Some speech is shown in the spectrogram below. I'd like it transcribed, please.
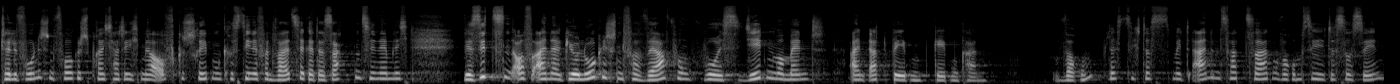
telefonischen Vorgespräch hatte ich mir aufgeschrieben, Christine von Weizsäcker, da sagten Sie nämlich, wir sitzen auf einer geologischen Verwerfung, wo es jeden Moment ein Erdbeben geben kann. Warum lässt sich das mit einem Satz sagen, warum Sie das so sehen?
